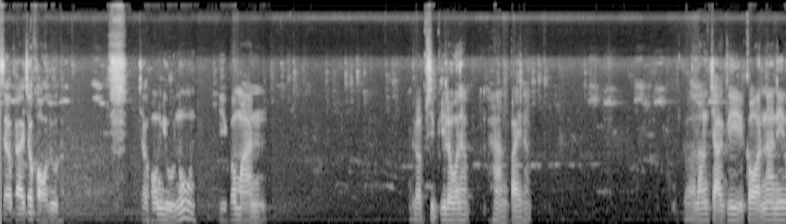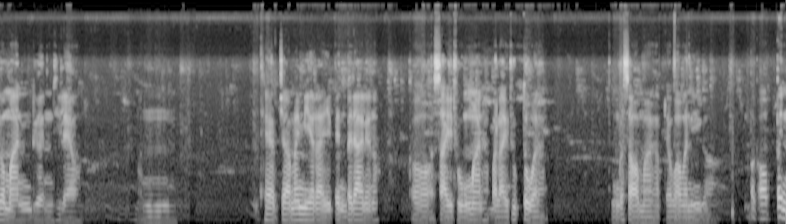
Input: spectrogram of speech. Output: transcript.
เซอร์ไพรส์เจ้าของดูครับ เจ้าของอยู่นู่นอีกประมาณเกือบ10กิโลนะครับ ห่างไปนะครับ ก็หลังจากที่ก่อนหน้านี้ประมาณเดือนที่แล้ว มันแทบจะไม่มีอะไรเป็นไปได้เลยเนาะก็ใส่ถุงมานะครับอะไรทุกตัวนะค รับถุงก็สอบมาครับ แต่ว่าวันนี้ก็ประกอบเป็น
